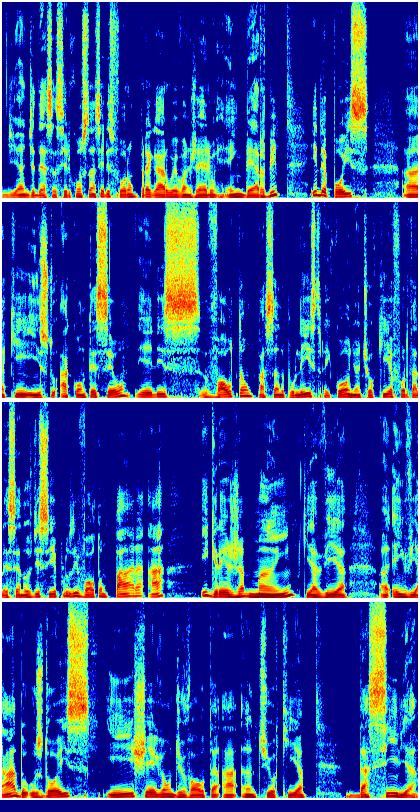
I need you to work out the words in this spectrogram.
diante dessa circunstância, eles foram pregar o evangelho em Derbe e depois ah, que isto aconteceu, eles voltam, passando por Listra, Icônio, Antioquia, fortalecendo os discípulos e voltam para a igreja mãe que havia ah, enviado os dois e chegam de volta a Antioquia da Síria.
